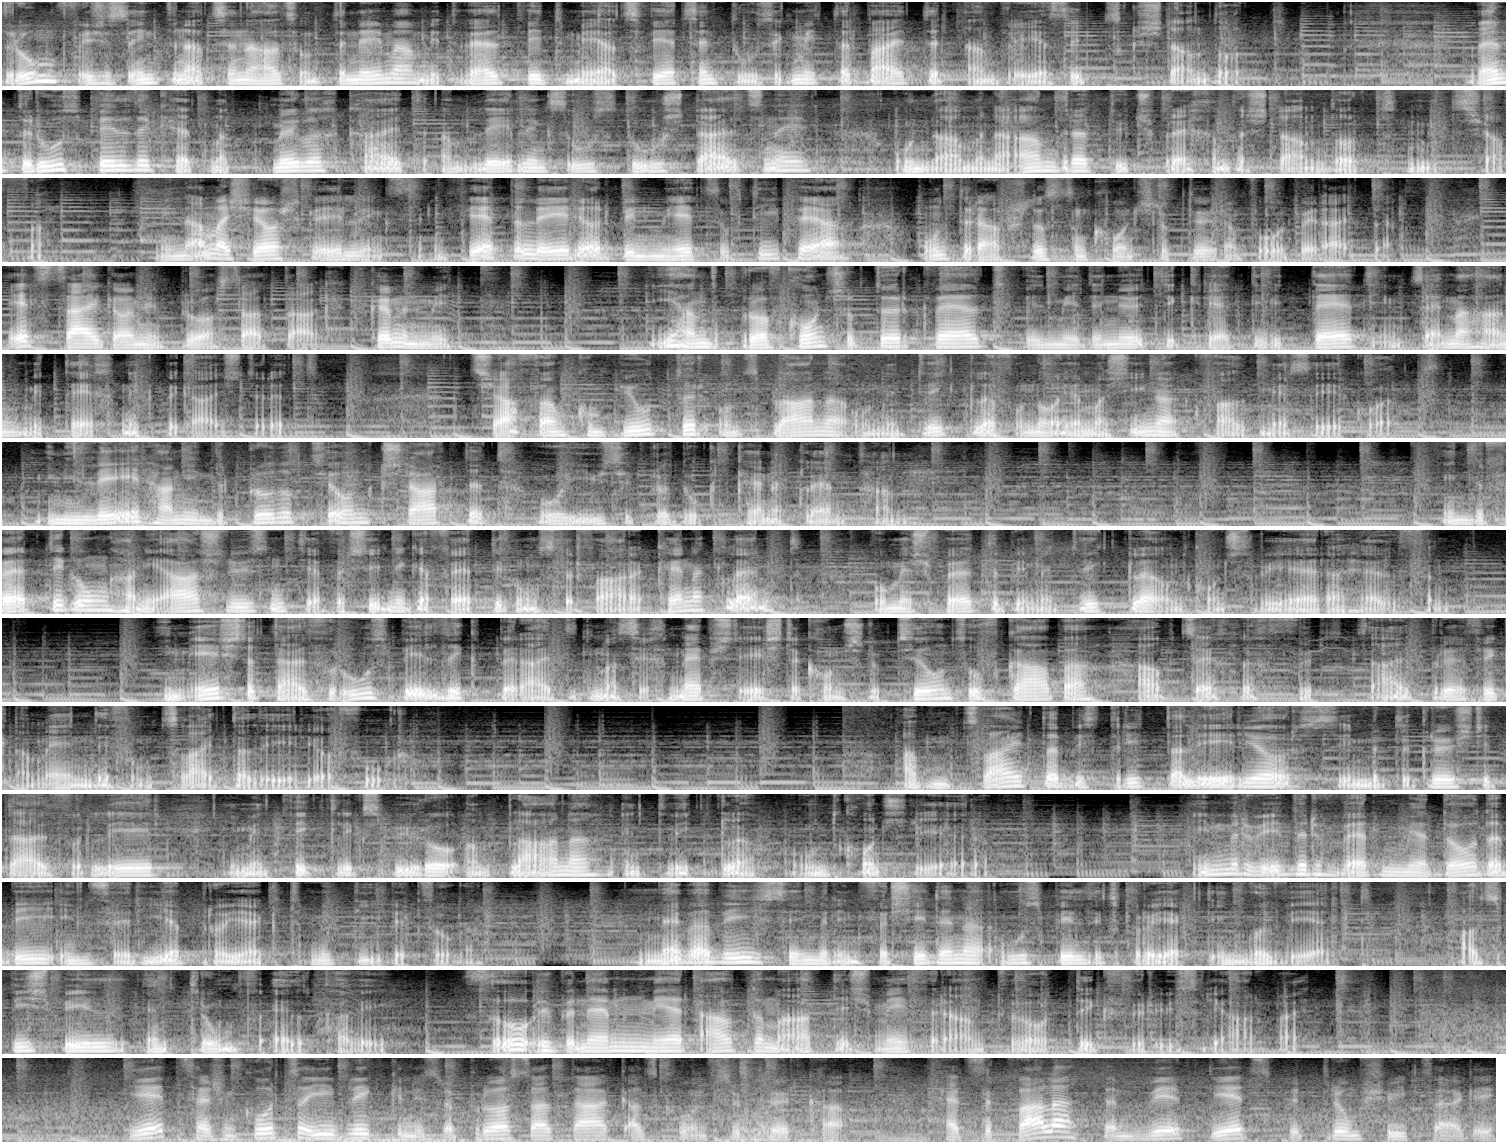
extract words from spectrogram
Trumpf ist ein internationales Unternehmen mit weltweit mehr als 14.000 Mitarbeitern an 73 Standorten. Während der Ausbildung hat man die Möglichkeit, am Lehrlingsaustausch teilzunehmen und an einem anderen deutsch sprechenden Standort mitzuarbeiten. Mein Name ist Josh Gerlings. Im vierten Lehrjahr bin ich jetzt auf die IPA und den Abschluss zum Konstrukteur am Vorbereiten. Jetzt zeige ich euch meinen Berufsalltag. Kommen mit! Ich habe den Beruf Konstrukteur gewählt, weil mir die nötige Kreativität im Zusammenhang mit Technik begeistert. Das Arbeiten am Computer und das Planen und Entwickeln von neuen Maschinen gefällt mir sehr gut. Meine Lehre habe ich in der Produktion gestartet, wo ich unsere Produkte kennengelernt habe. In der Fertigung habe ich anschliessend die verschiedenen Fertigungsverfahren kennengelernt, die mir später beim Entwickeln und Konstruieren helfen. Im ersten Teil der Ausbildung bereitet man sich nebst ersten Konstruktionsaufgaben hauptsächlich für die Teilprüfung am Ende des zweiten Lehrjahres vor. Ab dem zweiten bis dritten Lehrjahr sind wir den grössten Teil der Lehre im Entwicklungsbüro am Planen, Entwickeln und Konstruieren. Immer wieder werden wir hier dabei in Serienprojekte mit einbezogen. Nebenbei sind wir in verschiedenen Ausbildungsprojekten involviert. Als Beispiel ein Trumpf-LKW. So übernehmen wir automatisch mehr Verantwortung für unsere Arbeit. Jetzt hast du einen kurzen Einblick in unseren Berufsalltag als Konstrukteur gehabt. Hat es dir gefallen? Dann bewirb dich jetzt bei Trumpf Schweiz AG.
